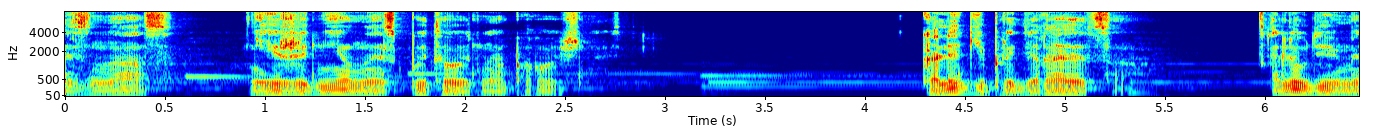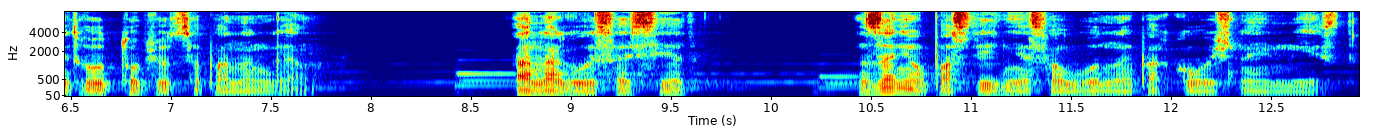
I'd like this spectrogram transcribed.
из нас ежедневно испытывают на прочность. Коллеги придираются, люди в метро топчутся по ногам, а наглый сосед занял последнее свободное парковочное место.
